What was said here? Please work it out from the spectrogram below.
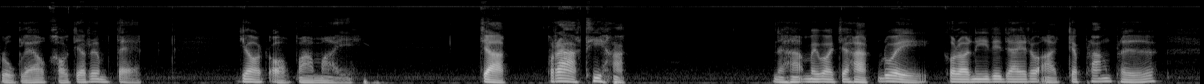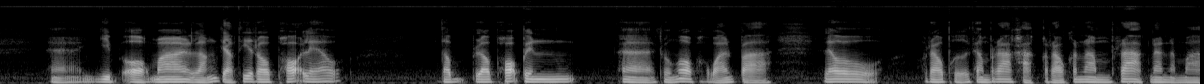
ปลูกแล้วเขาจะเริ่มแตกยอดออกมาใหม่ จากรากที่หักนะฮะไม่ว่าจะหักด้วยกรณีใดๆ เราอาจจะพลั้งเผลอหยิบออกมาหลังจากที่เราเพาะแล้ว เราเราเพาะเป็นถั่วงอกผักหวานป่า แล้วเราเผลอทำรากหัก เราก็นำรากนั้นมา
